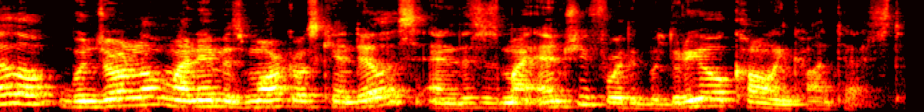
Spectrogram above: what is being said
Hello, buongiorno, my name is Marcos Candelas and this is my entry for the Budrio Calling Contest.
